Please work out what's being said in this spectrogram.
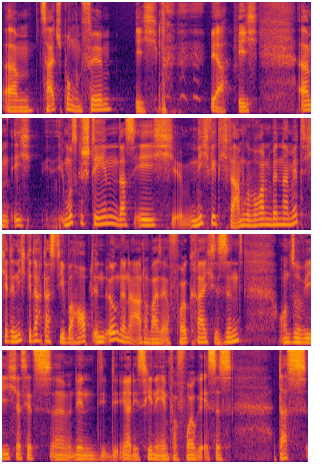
Ähm, Zeitsprung im Film, ich. ja, ich. Ähm, ich. Ich muss gestehen, dass ich nicht wirklich warm geworden bin damit. Ich hätte nicht gedacht, dass die überhaupt in irgendeiner Art und Weise erfolgreich sind. Und so wie ich das jetzt äh, den, die, ja, die Szene eben verfolge, ist es das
